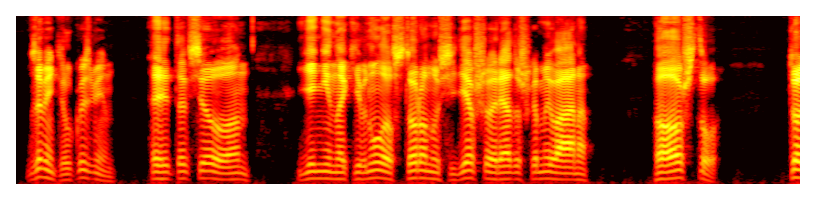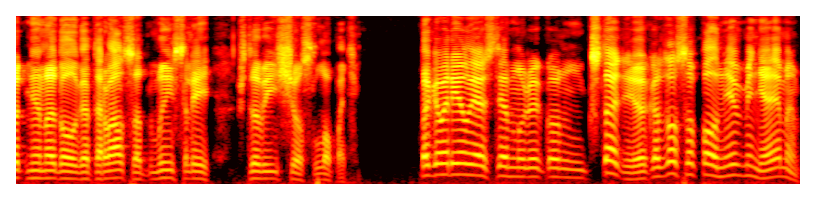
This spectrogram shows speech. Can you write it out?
— заметил Кузьмин. — Это все он. Янина кивнула в сторону сидевшего рядышком Ивана. — А что? Тот ненадолго оторвался от мыслей, чтобы еще слопать. Поговорил я с тем мужиком. Кстати, оказался вполне вменяемым.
